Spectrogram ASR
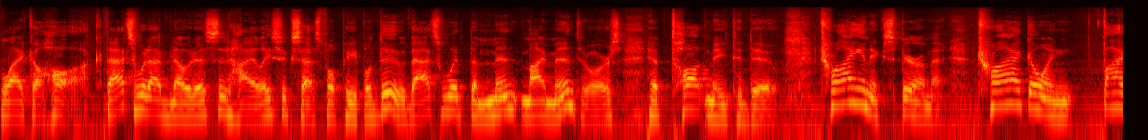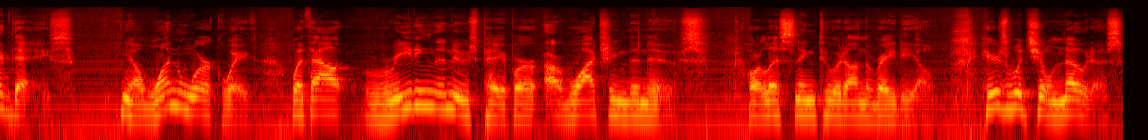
like a hawk. That's what I've noticed that highly successful people do. That's what the men my mentors have taught me to do. Try an experiment. Try going five days, you know, one work week without reading the newspaper or watching the news or listening to it on the radio. Here's what you'll notice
